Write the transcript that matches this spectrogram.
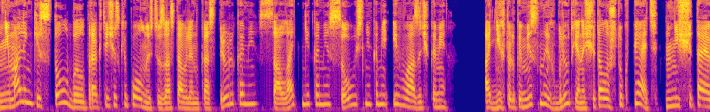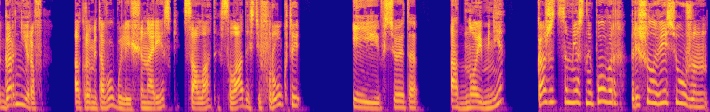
Немаленький стол был практически полностью заставлен кастрюльками, салатниками, соусниками и вазочками. Одних только мясных блюд я насчитала штук пять, не считая гарниров. А кроме того были еще нарезки, салаты, сладости, фрукты. И все это одной мне? Кажется, местный повар решил весь ужин,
